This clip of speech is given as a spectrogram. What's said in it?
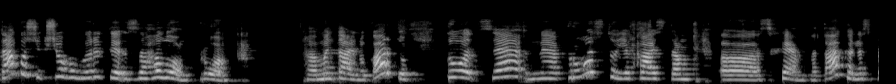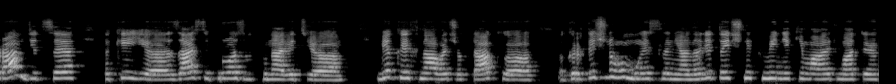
Також, якщо говорити загалом про е, ментальну карту, то це не просто якась там е, схемка, так, а насправді це такий е, засіб розвитку навіть е, м'яких навичок, так, е, критичного мислення, аналітичних вмінь, які мають мати е,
